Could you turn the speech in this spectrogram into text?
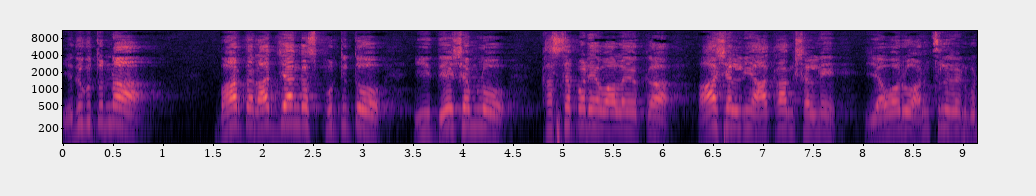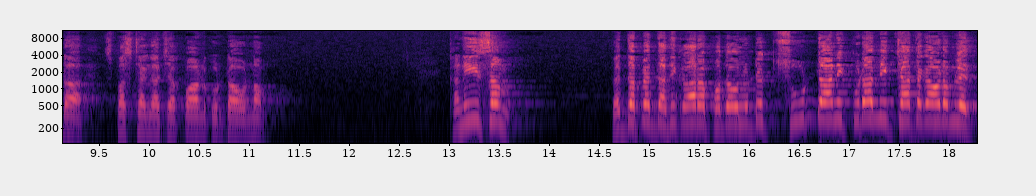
ఎదుగుతున్న భారత రాజ్యాంగ స్ఫూర్తితో ఈ దేశంలో కష్టపడే వాళ్ళ యొక్క ఆశల్ని ఆకాంక్షల్ని ఎవరు అణచలేరని కూడా స్పష్టంగా చెప్పాలనుకుంటా ఉన్నాం. కనీసం పెద్ద పెద్ద అధికార పదవులుంటే చూడ్డానికి కూడా మీకు చేత కావడం లేదు.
